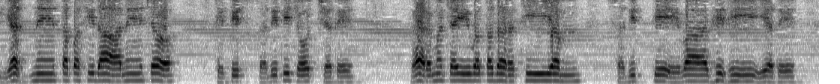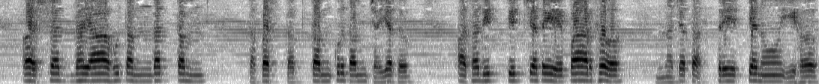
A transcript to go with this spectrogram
यज्ञे तपसि दाने च स्थितिः सदिति चोच्यते। कर्म चैव तदर्थीयम् सदित्येवाभिधीयते। अश्रद्धयाहुतम् दत्तम् तपस्तप्तम् कृतम् च यत्। असदित्युच्यते पार्थ न च तत्रेत्यनो इह।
